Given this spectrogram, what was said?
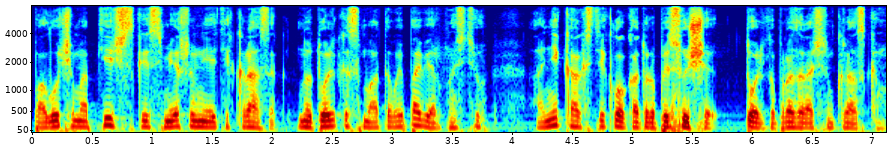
Получим оптическое смешивание этих красок, но только с матовой поверхностью, а не как стекло, которое присуще только прозрачным краскам.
